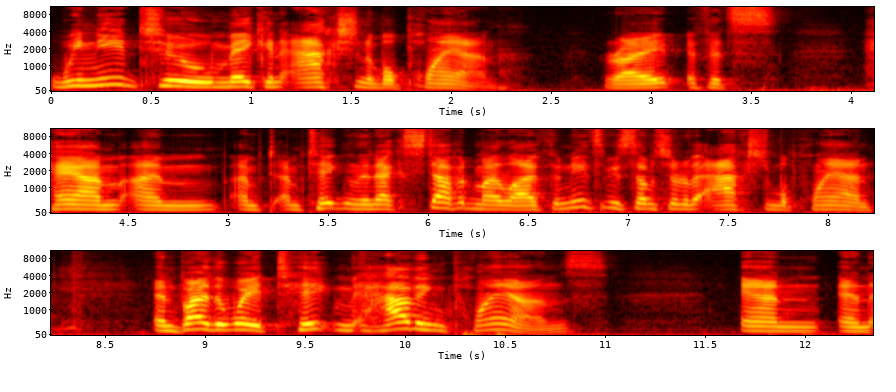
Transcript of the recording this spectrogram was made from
we need to make an actionable plan, right? If it's, hey, I'm, I'm, I'm, I'm taking the next step in my life, there needs to be some sort of actionable plan. And by the way, take, having plans and and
